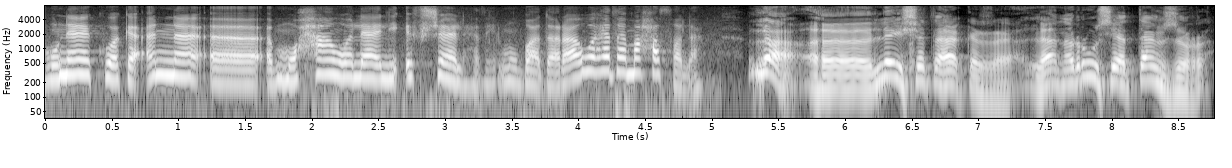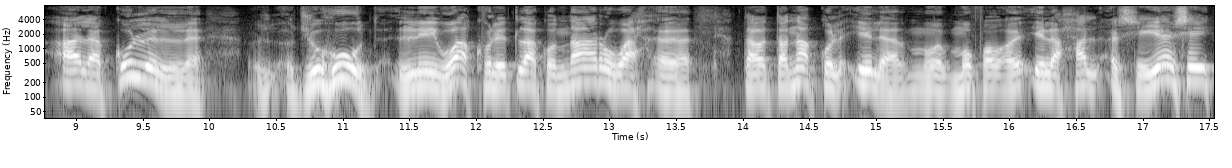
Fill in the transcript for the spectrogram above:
هناك وكأن محاولة لإفشال هذه المبادرة وهذا ما حصل. لا ليست هكذا. لأن روسيا تنظر على كل الجهود لوقف الإطلاق النار والتنقل إلى إلى حل السياسي.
